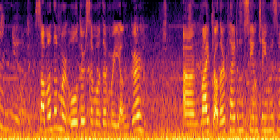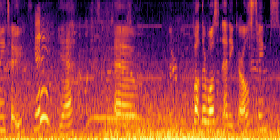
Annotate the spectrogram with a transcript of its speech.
than you? some of them were older, some of them were younger. and my brother played in the same team as me too. Really? Yeah. Um, but there wasn't any girls' teams.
